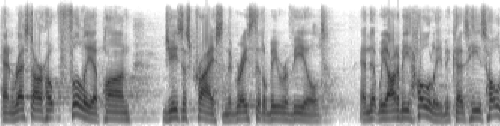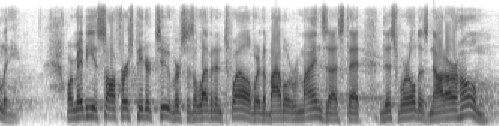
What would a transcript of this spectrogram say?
and rest our hope fully upon Jesus Christ and the grace that'll be revealed, and that we ought to be holy because he's holy. Or maybe you saw 1 Peter 2 verses 11 and 12 where the Bible reminds us that this world is not our home.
